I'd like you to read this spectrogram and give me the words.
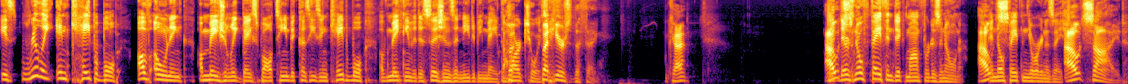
is really incapable of owning a major league baseball team because he's incapable of making the decisions that need to be made, the hard choices. But here's the thing. Okay. Outs- there's no faith in Dick Monfort as an owner, and no faith in the organization. outside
